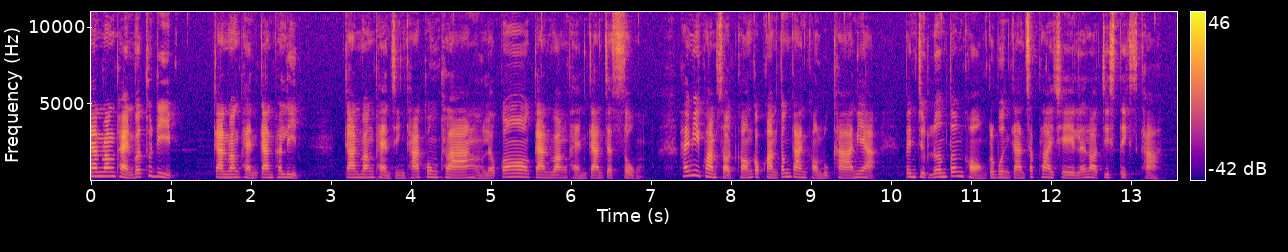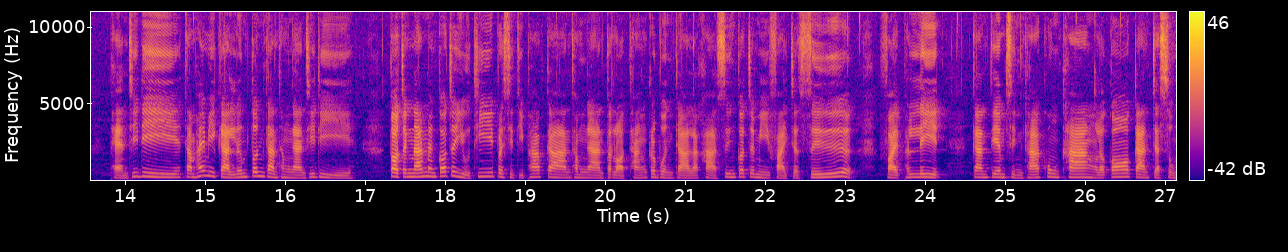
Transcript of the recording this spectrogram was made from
การวางแผนวัตถุดิบ การวางแผนการผลิต การวางแผนสินค้าคงคลัง แล้วก็การวางแผนการจัดส่ง ให้มีความสอดคล้องกับความต้องการของลูกค้าเนี่ยเป็นจุดเริ่มต้นของกระบวนการ supply chain และ logistics ค่ะ แผนที่ดีทำให้มีการเริ่มต้นการทำงานที่ดี ต่อจากนั้นมันก็จะอยู่ที่ประสิทธิภาพการทำงานตลอดทั้งกระบวนการแล้วค่ะ ซึ่งก็จะมีฝ่ายจัดซื้อ ฝ่ายผลิต การเตรียมสินค้าคงค้าง แล้วก็การจัดส่ง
